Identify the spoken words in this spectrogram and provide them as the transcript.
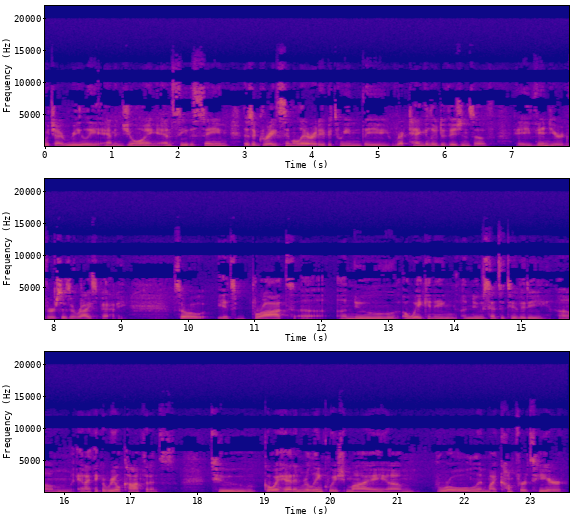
which I really am enjoying, and see the same. There's a great similarity between the rectangular divisions of a vineyard versus a rice paddy. So it's brought uh, a new awakening, a new sensitivity, um, and I think a real confidence to go ahead and relinquish my um, role and my comforts here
